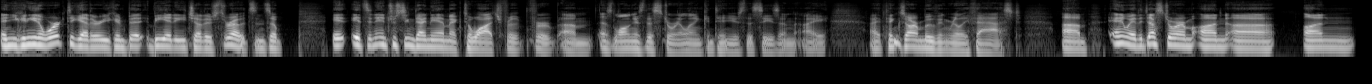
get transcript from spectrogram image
and you can either work together or you can be, be at each other's throats. And so it, it's an interesting dynamic to watch for for um, as long as this storyline continues this season. I i things are moving really fast. Um, anyway the dust storm on uh on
